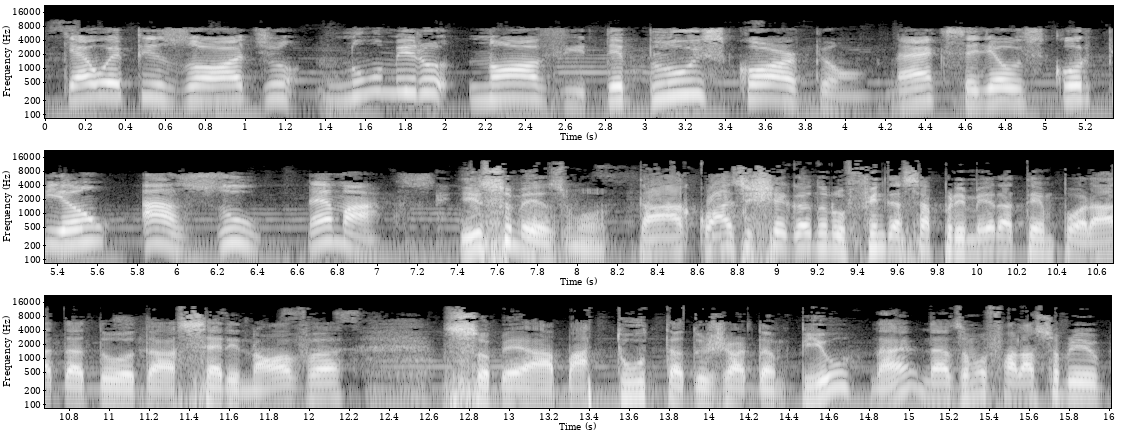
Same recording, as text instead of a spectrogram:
que é o episódio número 9, The Blue Scorpion, né? Que seria o escorpião azul, né, Marcos? Isso mesmo. Tá quase chegando no fim dessa primeira temporada do, da série nova, sob a batuta do Jordan Peele, né? Nós vamos falar sobre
